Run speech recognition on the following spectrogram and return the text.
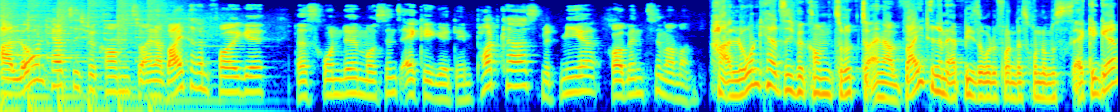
Hallo und herzlich willkommen zu einer weiteren Folge Das Runde muss ins Eckige, dem Podcast mit mir, Robin Zimmermann. Hallo und herzlich willkommen zurück zu einer weiteren Episode von Das Runde muss ins Eckige.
